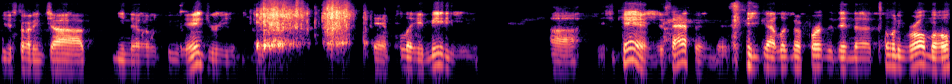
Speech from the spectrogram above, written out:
your starting job, you know, due to injury and play immediately? Uh, yes, you can. It's happened. you got to look no further than uh, Tony Romo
